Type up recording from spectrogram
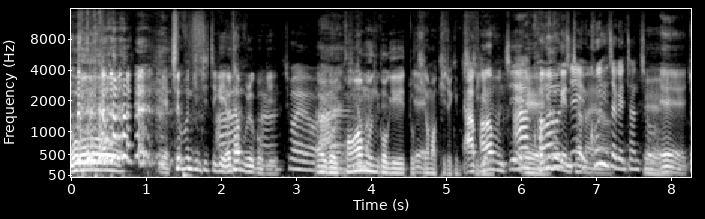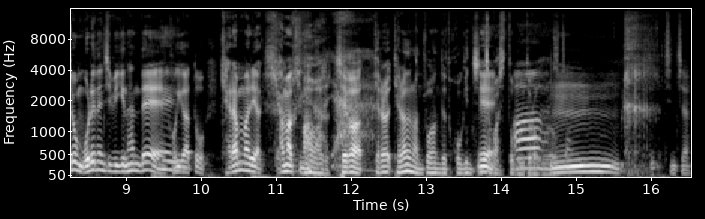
오. 예, 7분 김치찌개, 열탄 불고기. 아, 좋아요. 아이고 아, 광화문. 거기 또 예. 기가 막히죠 김치찌개. 아, 광화문집. 아, 예. 거기도 광화문집? 괜찮아요. 거기 진짜 괜찮죠. 예. 예, 좀 오래된 집이긴 한데 네. 거기가 또 계란말이가 기가 막힙니다. 아 맞아. 제가 계란 계란을 안 좋아하는데도 거긴 진짜 예. 맛있어 아, 보이더라고요. 진짜. 음, 크, 진짜.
